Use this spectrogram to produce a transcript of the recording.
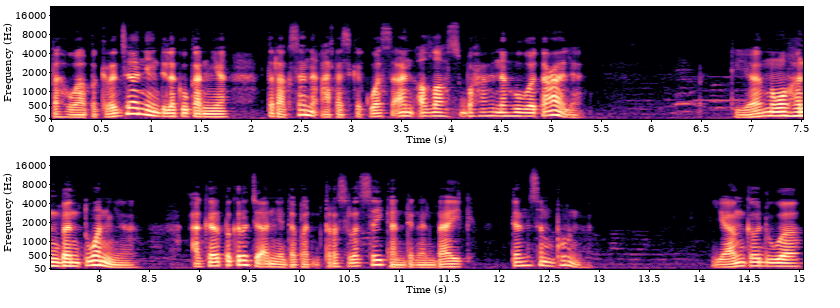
bahwa pekerjaan yang dilakukannya terlaksana atas kekuasaan Allah Subhanahu wa taala. Dia memohon bantuannya agar pekerjaannya dapat terselesaikan dengan baik dan sempurna. Yang kedua,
